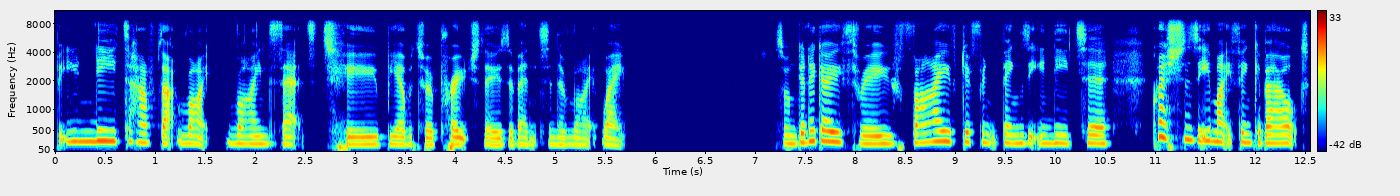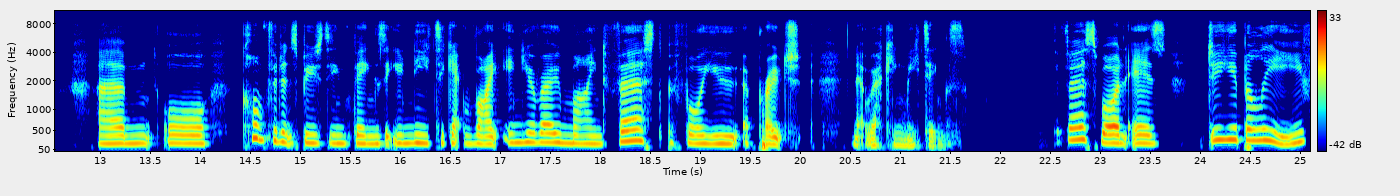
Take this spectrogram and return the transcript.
But you need to have that right mindset to be able to approach those events in the right way. So I'm going to go through five different things that you need to, questions that you might think about, um, or confidence boosting things that you need to get right in your own mind first before you approach networking meetings. The first one is Do you believe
